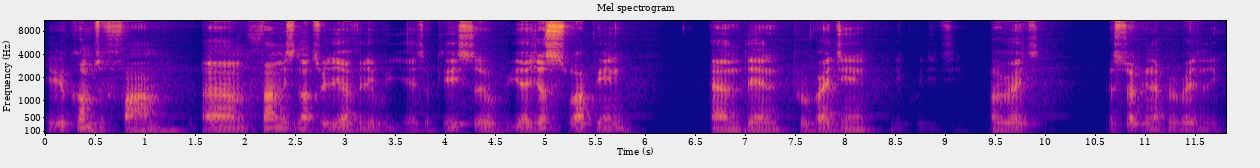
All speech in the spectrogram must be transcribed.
if you come to farm, um, farm is not really available yet. Okay, so we are just swapping and then providing liquidity. All right, we're swapping and providing liquidity.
